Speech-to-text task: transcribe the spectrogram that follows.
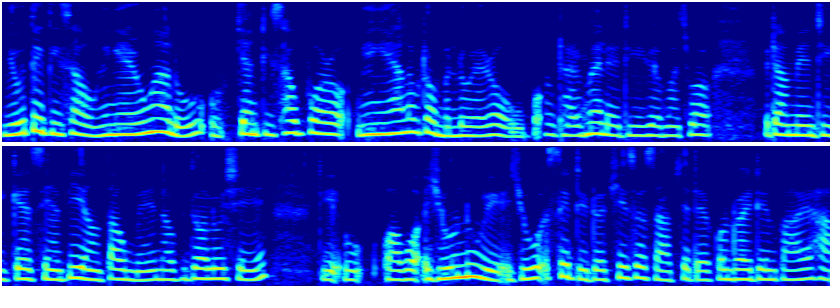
အယိုးသိပ်သီးစားကိုငယ်ငယ်တုန်းကလို့ဟိုပြန်တိဆောက်ဖို့ကတော့ငယ်ငယ်ကတော့မလွယ်တော့ဘူးပေါ့ဒါပေမဲ့လည်းဒီအရွယ်မှာကျမတို့ဗီတာမင် D ကယ်လ်ဆီယမ်ပြည့်အောင်တောက်မယ်နောက်ပြီးတော့လို့ရှိရင်ဒီဟိုဟောပေါ့အယိုးနုတွေအယိုးအစစ်တွေအတွက်ဖြည့်ဆွတ်စာဖြစ်တဲ့ chondroitin ပါတဲ့ဟာ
